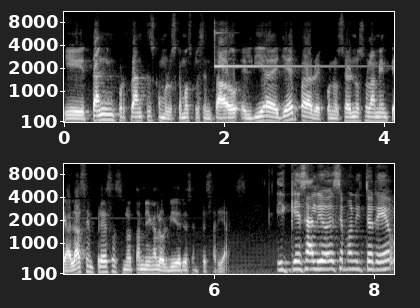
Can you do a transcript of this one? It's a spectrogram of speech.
eh, tan importantes como los que hemos presentado el día de ayer para reconocer no solamente a las empresas, sino también a los líderes empresariales. ¿Y qué salió de ese monitoreo?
